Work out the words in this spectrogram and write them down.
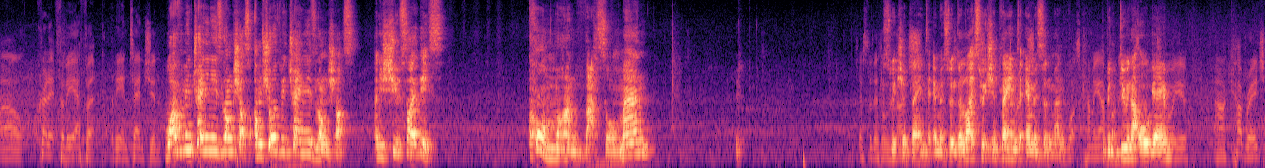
well, credit for the effort, the intention. What have I been training his long shots? I'm sure I've been training his long shots. And he shoots like this. Come on, Vassell, man. Just a little Switch your nudge. playing to Emerson. The light switch your playing to Emerson, man. What's coming up You've been doing that all game. Our coverage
